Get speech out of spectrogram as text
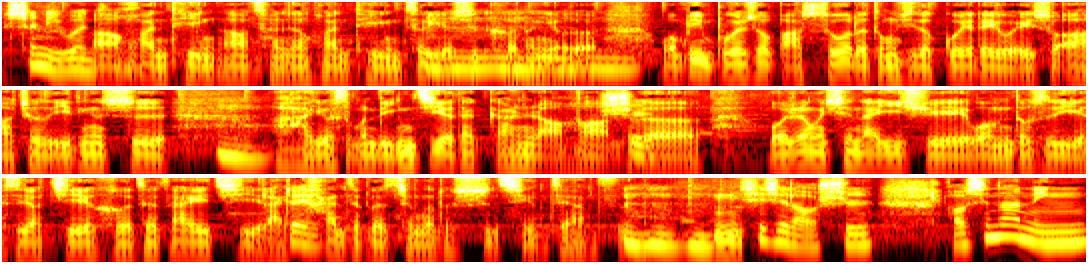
生理问题啊，幻听啊，产生幻听，这也是可能有的。嗯、我并不会说把所有的东西都归类为说啊，就是一定是啊，有什么灵界在干扰哈。这个我认为现代医学我们都是也是要结合着在一起来看这个整个的事情，这样子。嗯嗯嗯。谢谢老师，老师，那您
